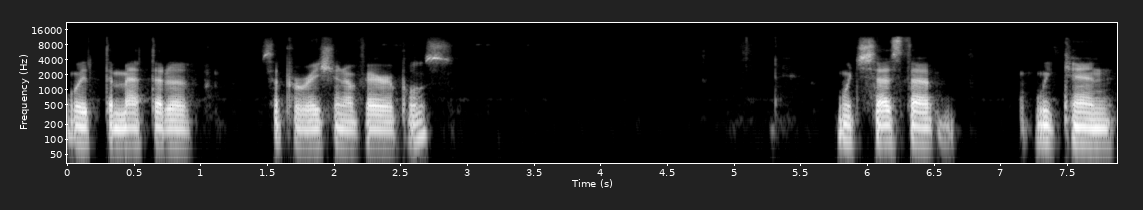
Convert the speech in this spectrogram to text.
with the method of separation of variables, which says that we can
